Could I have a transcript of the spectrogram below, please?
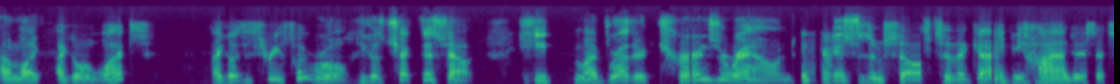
I'm like, I go, what? I go, the three foot rule. He goes, check this out. He, my brother, turns around, introduces himself to the guy behind us that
